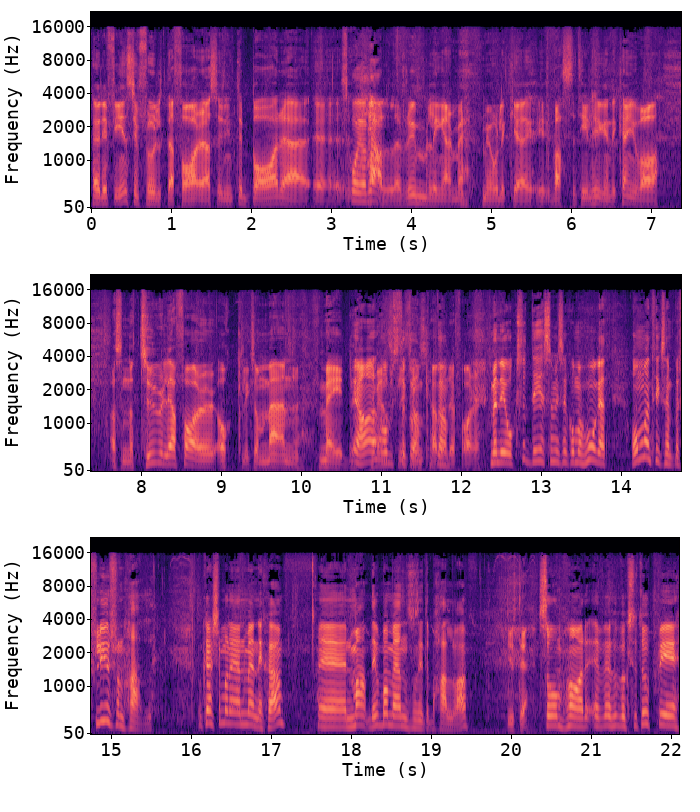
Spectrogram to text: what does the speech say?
det. Det finns ju fullt av faror. Alltså det är inte bara eh, hallrymlingar med, med olika eh, vassa tillhyggen. Det kan ju vara alltså, naturliga faror och liksom man-made, Ja, mänskligt framkallade Ja. faror. Men det är också det som vi ska komma ihåg att om man till exempel flyr från Hall, då kanske man är en människa, eh, en man, det är bara män som sitter på Hall va? Just det. Som har eh, vuxit upp i,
